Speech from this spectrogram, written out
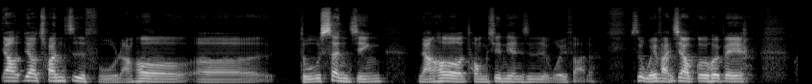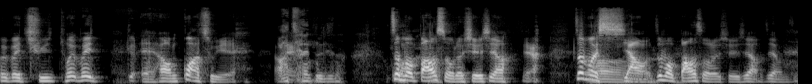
要要穿制服，然后呃，读圣经。然后同性恋是违法的，是违反校规，会被会被驱会被哎好像挂出耶啊！真的这么保守的学校，这么小、哦、这么保守的学校这样子。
